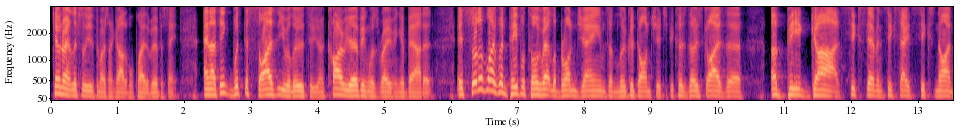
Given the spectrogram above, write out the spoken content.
Kevin Durant literally is the most unguardable player that we've ever seen. And I think with the size that you alluded to, you know, Kyrie Irving was raving about it. It's sort of like when people talk about LeBron James and Luka Doncic because those guys are a big guard, six seven, six eight, six nine,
